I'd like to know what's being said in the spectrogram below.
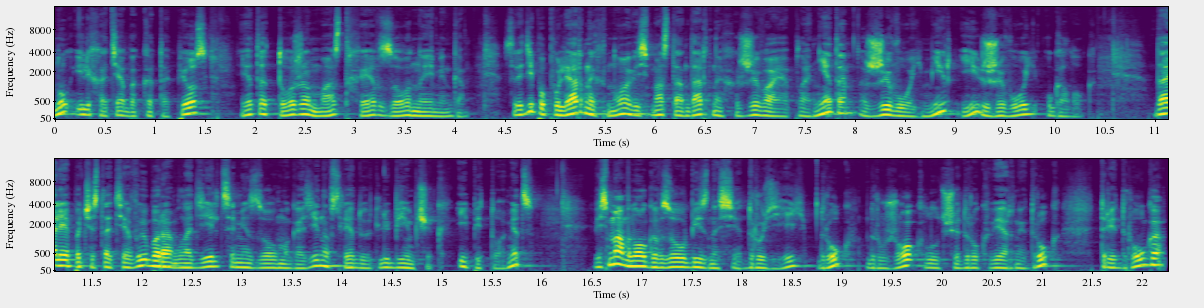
ну или хотя бы котопес, это тоже must-have зоонейминга. Среди популярных, но весьма стандартных «Живая планета», «Живой мир» и «Живой уголок». Далее по частоте выбора владельцами зоомагазинов следуют любимчик и питомец. Весьма много в зообизнесе друзей, друг, дружок, лучший друг, верный друг, три друга,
